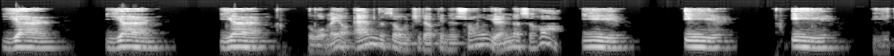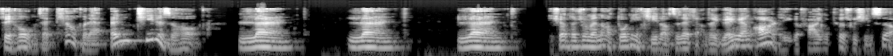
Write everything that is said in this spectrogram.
Yearn, yearn, yearn。如果没有 m 的时候，我们记得变成双元的时候啊，ear, ear, ear。以及最后我们再跳回来 nt 的时候，learn, learn, learn。也希望同学们呢多练习老师在讲这元元 r 的一个发音特殊形式啊。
